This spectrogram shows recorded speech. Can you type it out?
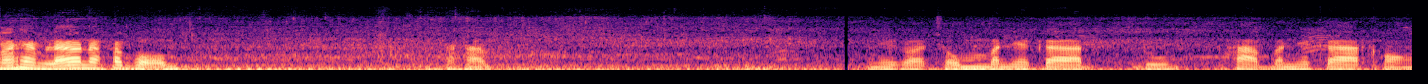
มาแหมแล้วนะครับผมนะครับอันนี้ก็ชมบรรยากาศดูภาพบรรยากาศของ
